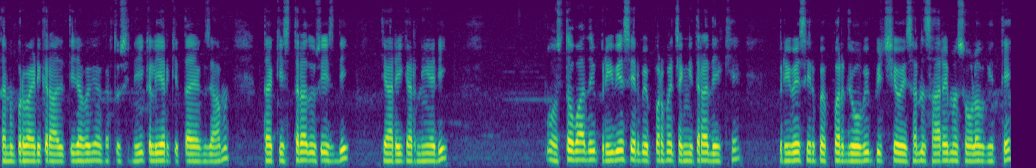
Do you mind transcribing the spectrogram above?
ਤੁਹਾਨੂੰ ਪ੍ਰੋਵਾਈਡ ਕਰਾ ਦਿੱਤੀ ਜਾਵੇਗੀ। ਅਗਰ ਤੁਸੀਂ ਨਹੀਂ ਕਲੀਅਰ ਕੀਤਾ ਐਗਜ਼ਾਮ ਤਾਂ ਕਿਸ ਤਰ੍ਹਾਂ ਤੁਸੀਂ ਇਸ ਦੀ ਤਿਆਰੀ ਕਰਨੀ ਹੈ ਜੀ? ਉਸ ਤੋਂ ਬਾਅਦ ਪ੍ਰੀਵੀਅਸ ਈਅਰ ਪੇਪਰ ਮੈਂ ਚੰਗੀ ਤਰ੍ਹਾਂ ਦੇਖੇ। ਪ੍ਰੀਵੀਅਸ ਈਅਰ ਪੇਪਰ ਜੋ ਵੀ ਪਿੱਛੇ ਹੋਏ ਸਨ, ਸਾਰੇ ਮੈਂ ਸੋਲਵ ਕੀਤੇ।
